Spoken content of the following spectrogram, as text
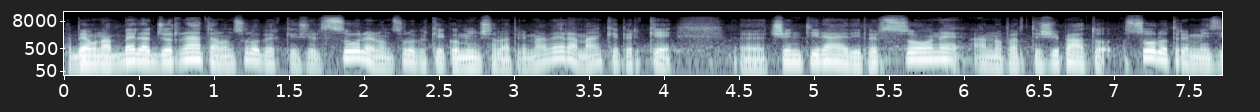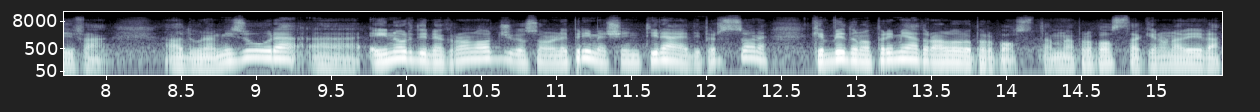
abbiamo una bella giornata non solo perché c'è il sole, non solo perché comincia la primavera, ma anche perché eh, centinaia di persone hanno partecipato solo tre mesi fa ad una misura eh, e in ordine cronologico sono le prime centinaia di persone che vedono premiata una loro proposta, una proposta proposta che non aveva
